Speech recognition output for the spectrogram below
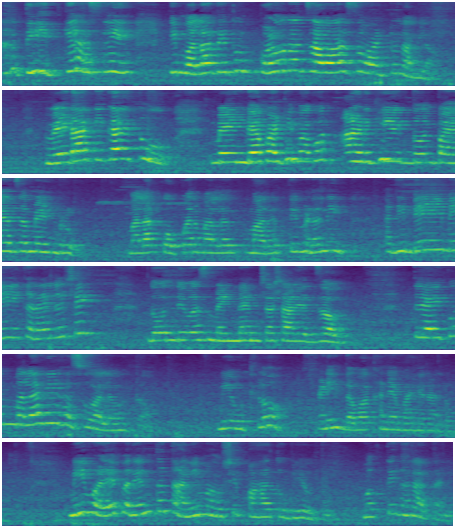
तर ती इतकी हसली की मला तिथून पळूनच जावं असं वाटू लागलं. वेडा की काय तू? मेंढ्या पाठीमागून आणखी एक दोन पायाचं मेंढरू. मला कोपर मालत मारत ती म्हणाली आधी बे बे करायला शिक. दोन दिवस मेंढ्यांच्या शाळेत जाऊन. ते ऐकून मलाही हसू आलं होतं. मी उठलो आणि दवाखान्याबाहेर आलो. मी वळेपर्यंत तानी मावशी पाहत उभी होती. मग ती घरात आली.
